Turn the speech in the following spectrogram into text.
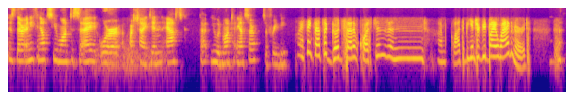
Is there anything else you want to say or a question I didn't ask that you would want to answer? It's a freebie. I think that's a good set of questions, and I'm glad to be interviewed by a Wagnerd.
